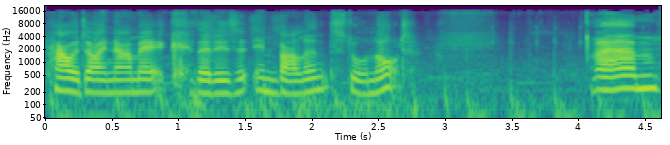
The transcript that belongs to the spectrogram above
power dynamic that is imbalanced or not. Um,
